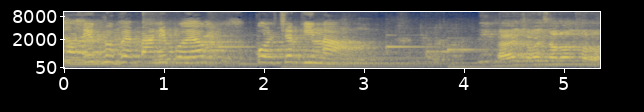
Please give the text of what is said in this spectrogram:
সঠিক রূপে পানি প্রয়োগ করছে কি না সবাই করো।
